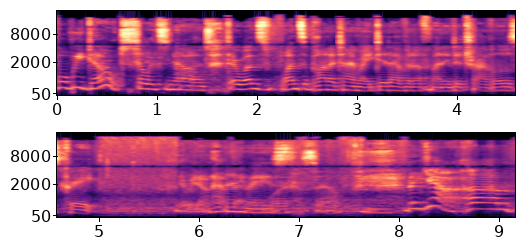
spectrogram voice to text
Well, we don't, so it's No, not. there once once upon a time I did have enough money to travel. It was great. Yeah, we don't have that Anyways. anymore. So, but yeah, um,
